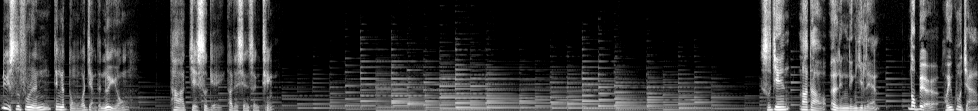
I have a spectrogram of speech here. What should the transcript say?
律师夫人听得懂我讲的内容，他解释给他的先生听。时间拉到二零零一年，诺贝尔回顾奖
